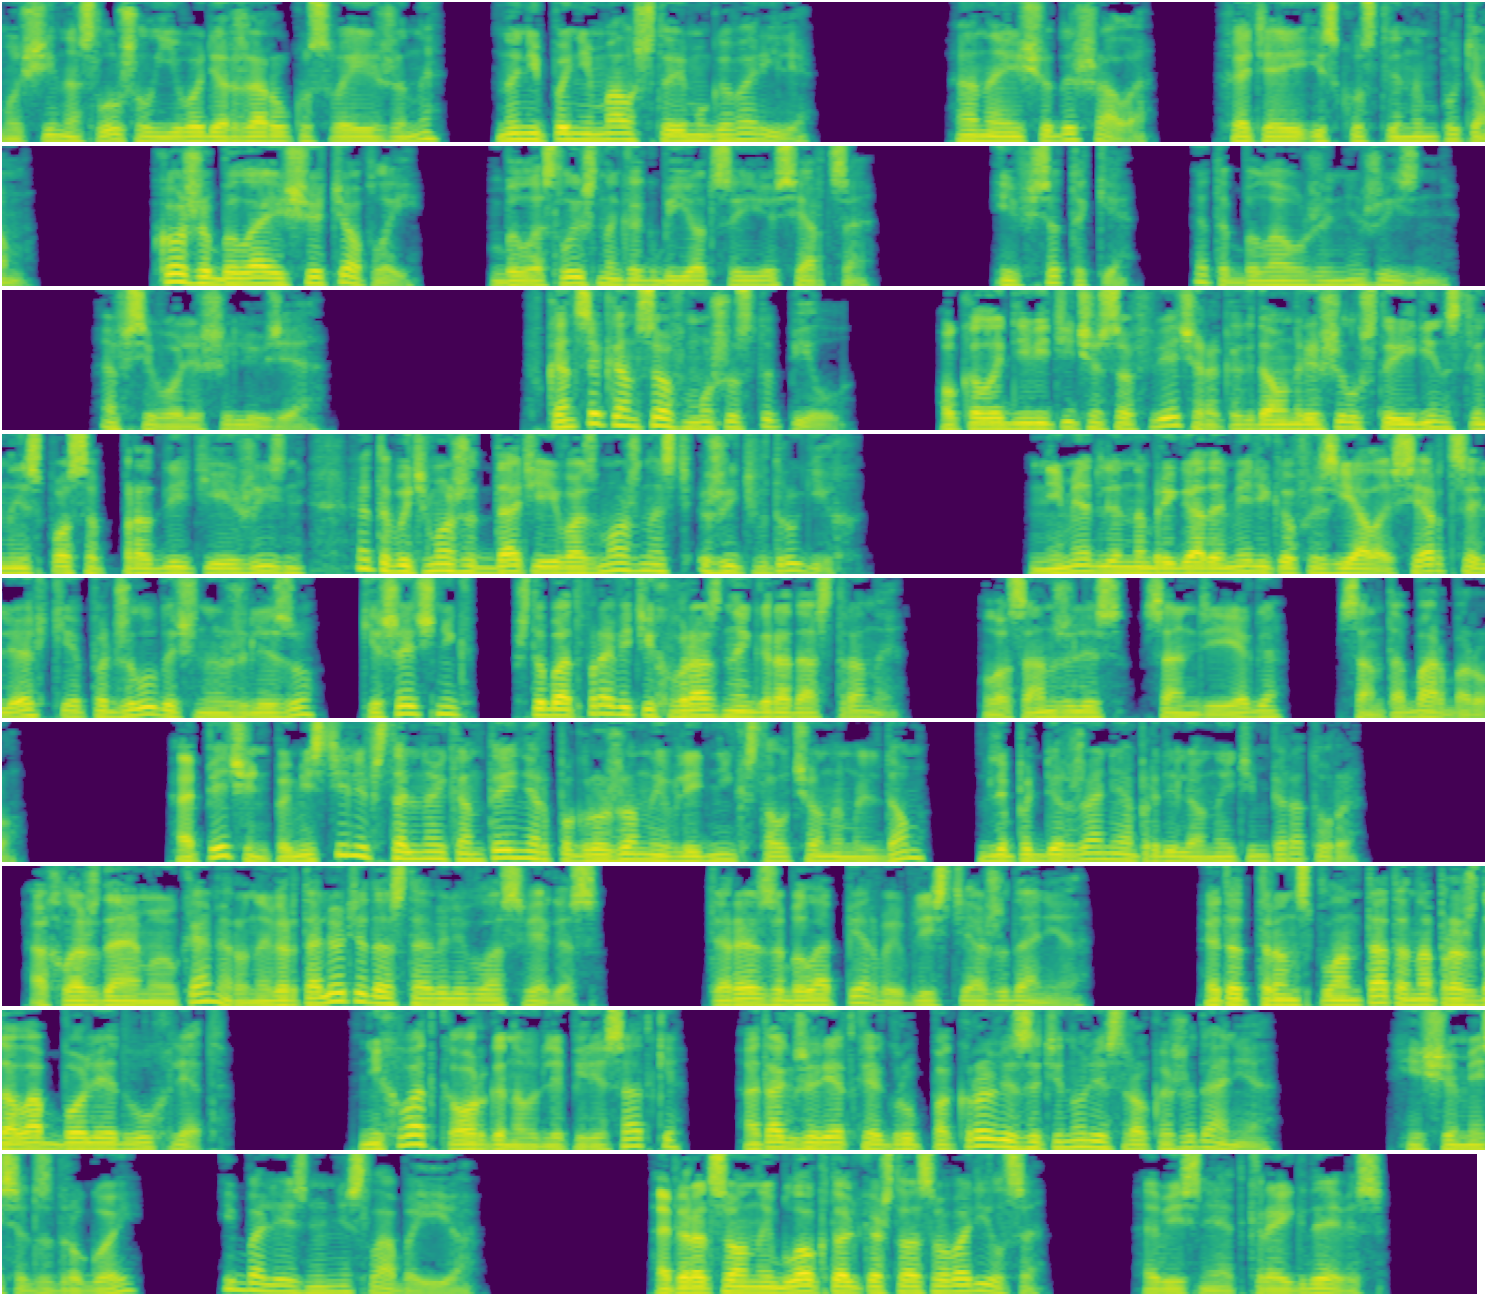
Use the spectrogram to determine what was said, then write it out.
Мужчина слушал его, держа руку своей жены, но не понимал, что ему говорили. Она еще дышала, хотя и искусственным путем. Кожа была еще теплой, было слышно, как бьется ее сердце. И все-таки это была уже не жизнь, а всего лишь иллюзия. В конце концов муж уступил. Около девяти часов вечера, когда он решил, что единственный способ продлить ей жизнь — это, быть может, дать ей возможность жить в других. Немедленно бригада медиков изъяла сердце, легкие, поджелудочную железу, кишечник, чтобы отправить их в разные города страны — Лос-Анджелес, Сан-Диего, Санта-Барбару а печень поместили в стальной контейнер, погруженный в ледник с толченым льдом для поддержания определенной температуры. Охлаждаемую камеру на вертолете доставили в Лас-Вегас. Тереза была первой в листе ожидания. Этот трансплантат она прождала более двух лет. Нехватка органов для пересадки, а также редкая группа крови затянули срок ожидания. Еще месяц-другой, и болезнь унесла бы ее. «Операционный блок только что освободился», — объясняет Крейг Дэвис.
